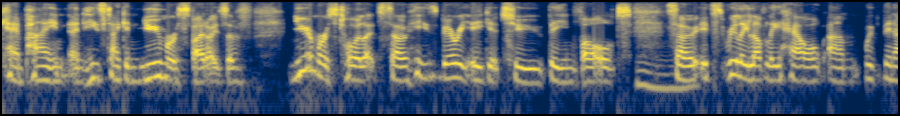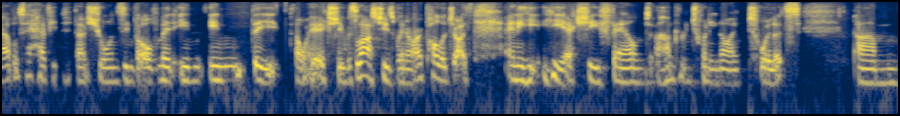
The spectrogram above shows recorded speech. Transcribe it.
campaign. And he's taken numerous photos of numerous toilets. So he's very eager to be involved. Mm. So it's really lovely how um, we've been able to have uh, Sean's involvement in, in the, oh, actually, it was last year's winner. I apologise. And he, he actually found 129 toilets. Um,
